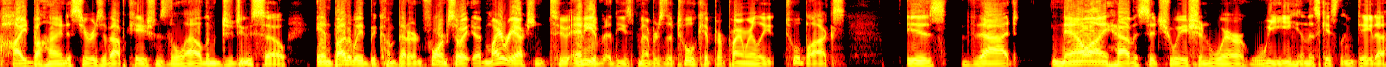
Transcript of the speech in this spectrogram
hide behind a series of applications that allow them to do so. And by the way, become better informed. So, uh, my reaction to any of these members of the toolkit, or primarily Toolbox, is that now I have a situation where we, in this case, LeanData,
